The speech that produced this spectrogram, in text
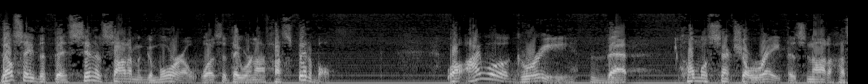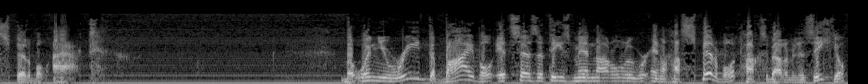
they'll say that the sin of Sodom and Gomorrah was that they were not hospitable. Well, I will agree that homosexual rape is not a hospitable act. But when you read the Bible, it says that these men not only were inhospitable, it talks about them in Ezekiel,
